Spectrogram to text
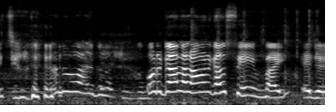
কিচ্ছু কি ওর গাল আর আমার গাল সেম ভাই। এই যে।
